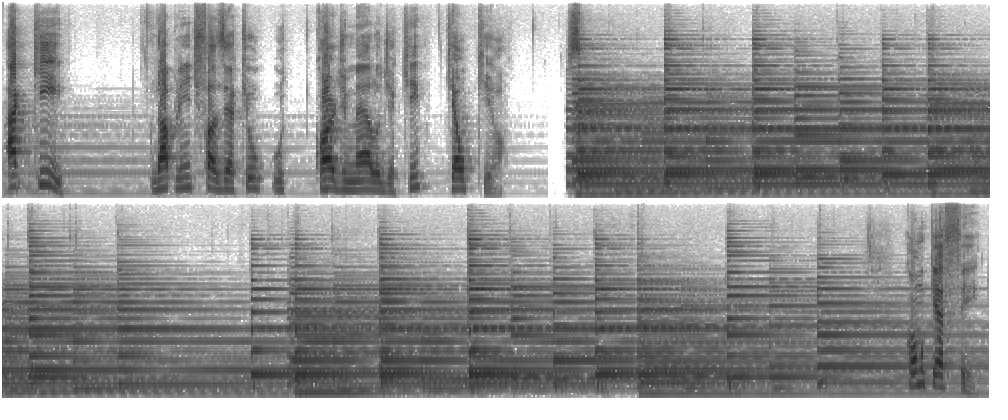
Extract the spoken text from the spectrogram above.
Aqui, dá pra gente fazer aqui o, o chord melody aqui, que é o que, ó? Como que é feito?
